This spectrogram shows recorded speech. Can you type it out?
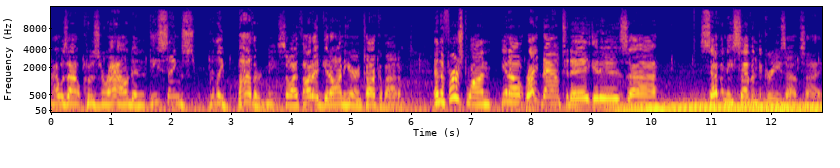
I was out cruising around and these things really bothered me. So I thought I'd get on here and talk about them. And the first one, you know, right now today it is uh, 77 degrees outside.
